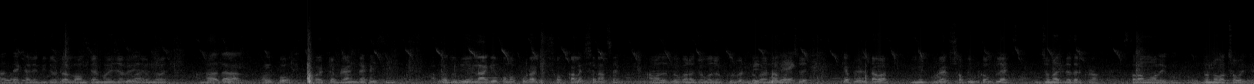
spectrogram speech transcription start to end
আর দেখালে ভিডিওটা লং টাইম হয়ে যাবে এই জন্য আমরা হ্যাঁ, অল্প কয়েকটা ব্র্যান্ড দেখাইছি। আপনার যদি লাগে কোনো প্রোডাক্ট সব কালেকশন আছে আমাদের দোকানে যোগাযোগ করবেন। দোকানের নাম হচ্ছে ক্যাপিটাল টাওয়ার মিরপুর এক shopping complex Junaid leather craft আসসালামু আলাইকুম। ধন্যবাদ সবাইকে।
